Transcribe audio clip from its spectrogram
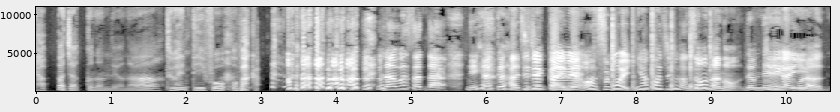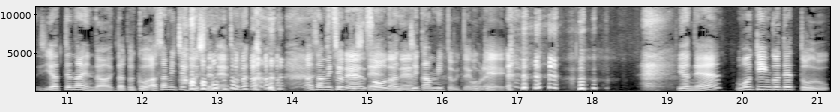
やっぱジャックなんだよな。24おバカ。ラブサタ280 80回回目目。。あ、すごい。280なんだ。そうなの。でもね、いいほら、やってないんだ。だから今日、朝見チェックしてね。本当だ。朝見チェックして。そうだねな時間見といて、オこれ。いやね、ウォーキングデッド、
